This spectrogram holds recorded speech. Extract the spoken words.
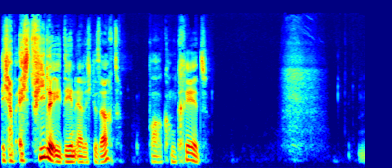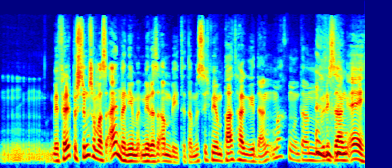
ich habe echt viele Ideen, ehrlich gesagt. Boah, konkret. Mir fällt bestimmt schon was ein, wenn jemand mir das anbietet. Da müsste ich mir ein paar Tage Gedanken machen und dann würde ich sagen, ey,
